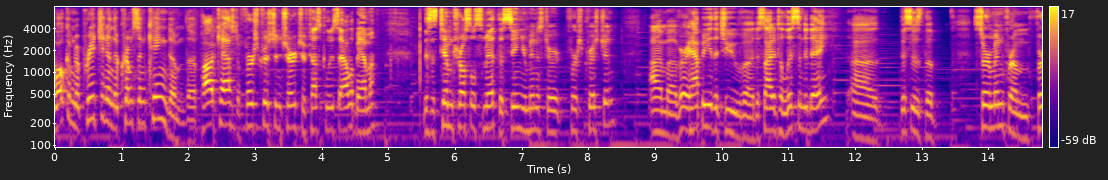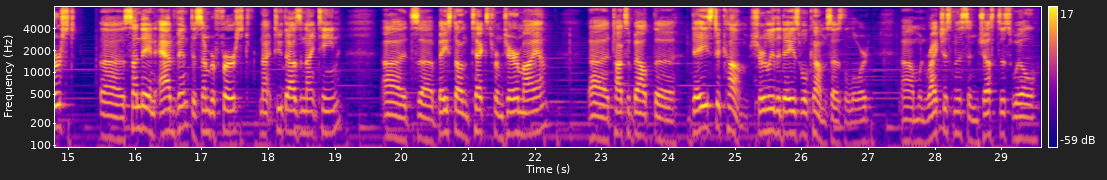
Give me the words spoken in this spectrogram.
welcome to Preaching in the Crimson Kingdom, the podcast of First Christian Church of Tuscaloosa, Alabama. This is Tim Trussell Smith, the senior minister at First Christian. I'm uh, very happy that you've uh, decided to listen today. Uh, this is the sermon from First uh, Sunday in Advent, December 1st, 2019. Uh, it's uh, based on text from Jeremiah. it talks about the days to come. Surely the days will come, says the Lord um, when righteousness and justice will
